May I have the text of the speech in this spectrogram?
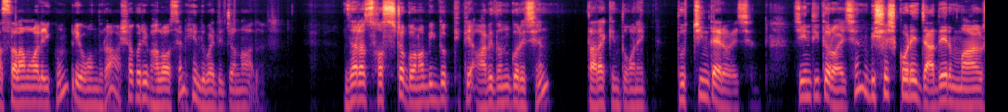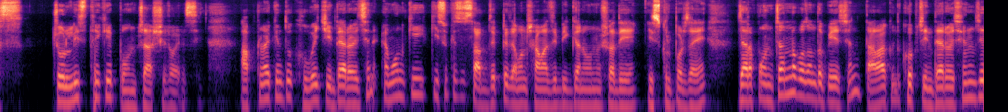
আসসালামু আলাইকুম, প্রিয় বন্ধুরা। আশা করি ভালো আছেন হিন্দু ভাইদের জন্য যারা ষষ্ঠ গণবিজ্ঞপ্তিতে আবেদন করেছেন, তারা কিন্তু অনেক দুশ্চিন্তায় রয়েছেন। চিন্তিত রয়েছেন, বিশেষ করে যাদের মার্কস চল্লিশ থেকে পঞ্চাশ রয়েছে। আপনারা কিন্তু খুবই চিন্তায় রয়েছেন, এমনকি কিছু কিছু সাবজেক্টে, যেমন সামাজিক বিজ্ঞান অনুষদে, স্কুল পর্যায়ে, যারা পঞ্চান্ন পর্যন্ত পেয়েছেন তারা কিন্তু খুব চিন্তায় রয়েছেন যে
